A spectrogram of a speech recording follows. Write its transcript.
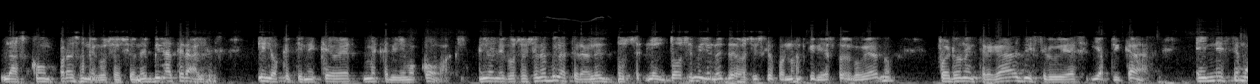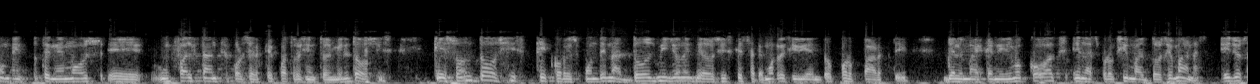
las compras o negociaciones bilaterales y lo que tiene que ver mecanismo COVAX. En las negociaciones bilaterales, los 12 millones de dosis que fueron adquiridas por el gobierno fueron entregadas, distribuidas y aplicadas. En este momento tenemos eh, un faltante por cerca de 400 mil dosis, que son dosis que corresponden a 2 millones de dosis que estaremos recibiendo por parte del mecanismo COVAX en las próximas dos semanas. Ellos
